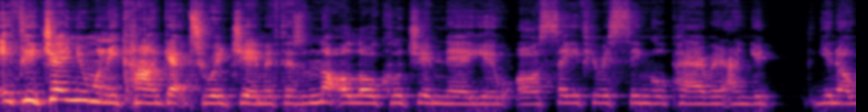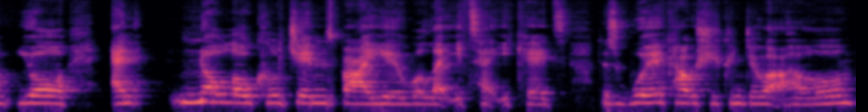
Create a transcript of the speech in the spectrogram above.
if you genuinely can't get to a gym, if there's not a local gym near you, or say if you're a single parent and you, you know, you're and no local gyms by you will let you take your kids. There's workouts you can do at home.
